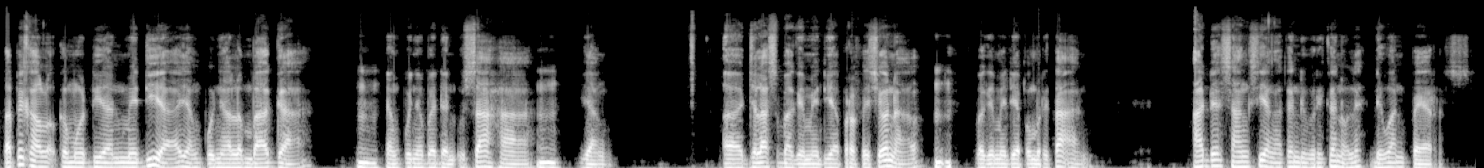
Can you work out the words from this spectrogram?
Tapi kalau kemudian media yang punya lembaga, Mm. yang punya badan usaha, Mm. yang eh, jelas sebagai media profesional, Mm. sebagai media pemberitaan, ada sanksi yang akan diberikan oleh Dewan Pers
